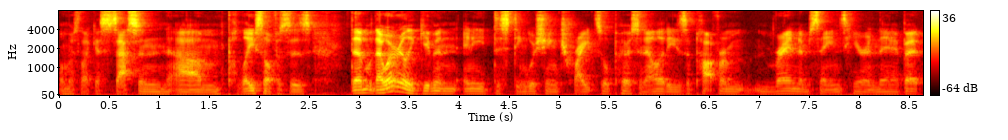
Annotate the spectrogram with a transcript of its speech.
almost like assassin um, police officers they, they weren't really given any distinguishing traits or personalities apart from random scenes here and there. But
